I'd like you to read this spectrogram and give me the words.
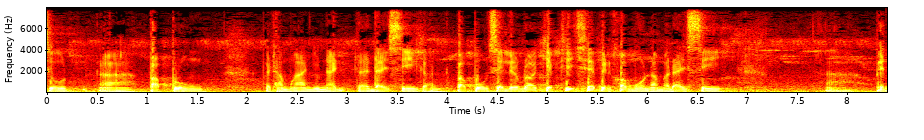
สูจน์ปรับปรุงไปทำงานอยู่ในไดซีกัน ปรับปรุงเสร็จเรียบร้อยเก็บที่เช่เป็นข้อมูลเอามาไดซีเป็น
